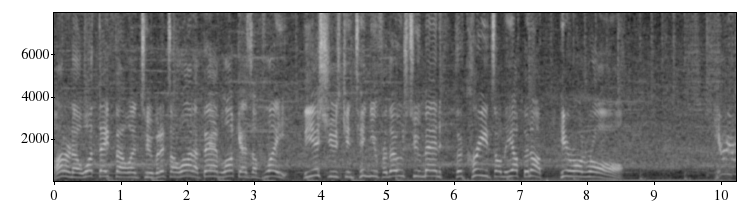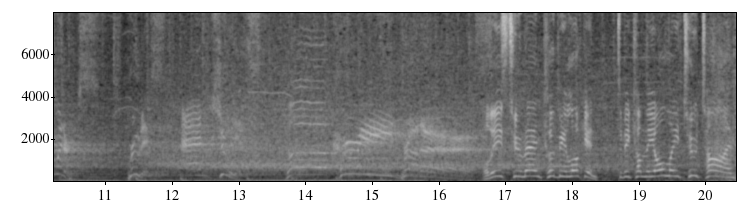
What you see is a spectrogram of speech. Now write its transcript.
I don't know what they fell into, but it's a lot of bad luck as of late. The issues continue for those two men. The Creed's on the up and up here on Raw. Here are your winners, Brutus and Julius, the Creed brothers. Well, these two men could be looking to become the only two time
